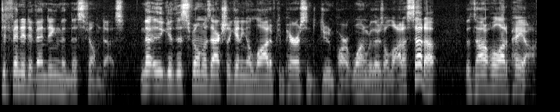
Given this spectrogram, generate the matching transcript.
definitive ending than this film does. Now, this film is actually getting a lot of comparison to Dune Part One, where there's a lot of setup, there's not a whole lot of payoff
